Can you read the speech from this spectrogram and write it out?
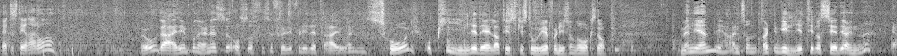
dette stedet her òg, da. Jo, det er imponerende også selvfølgelig fordi dette er jo en sår og pinlig del av tysk historie for de som nå vokser opp. Men igjen, de har sånn, vært villige til å se det i øynene ja.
